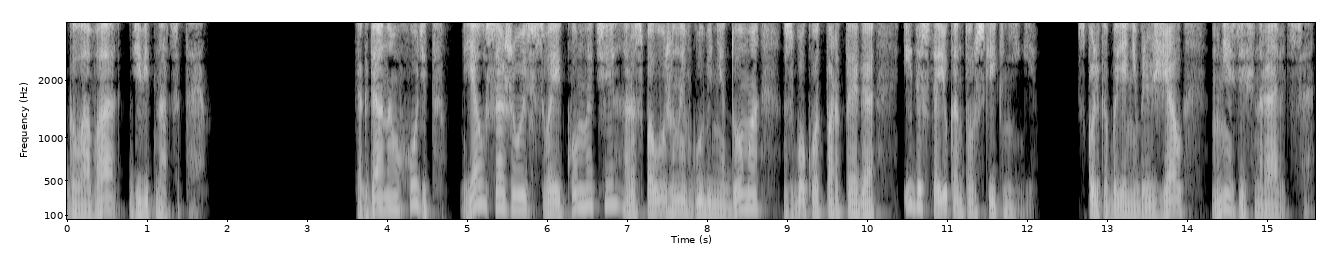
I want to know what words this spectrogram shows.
Глава девятнадцатая. Когда она уходит, я усаживаюсь в своей комнате, расположенной в глубине дома, сбоку от портега, и достаю конторские книги. Сколько бы я ни брюзжал, мне здесь нравится.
